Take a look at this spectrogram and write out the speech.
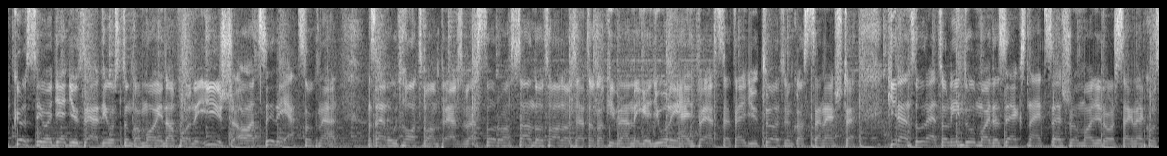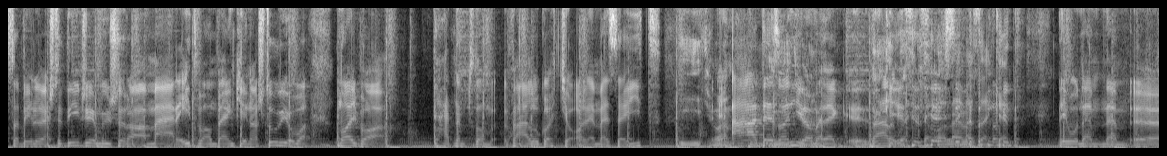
X-en. Köszi, hogy együtt rádióztunk a mai napon is. A CD játszoknál az elmúlt 60 percben Storm Sandot hallottátok, akivel még egy jó néhány percet együtt töltünk, aztán este 9 órától indul majd az X-Night Session Magyarország leghosszabb élő este DJ műsora. Már itt van Benkén a stúdióba. Nagyba hát nem tudom, válogatja a lemezeit. Így van. Á, de ez annyira van. meleg. Válogatja a lemezeket. Jó, nem, nem. Ö,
